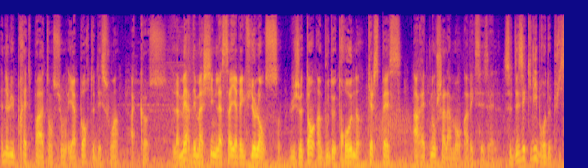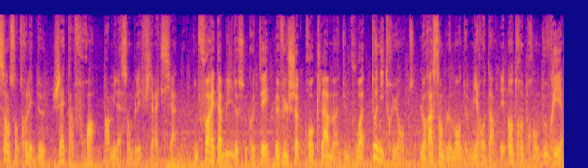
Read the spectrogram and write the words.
elle ne lui prête pas attention et apporte des soins à Kos. La mère des machines l'assaille avec violence, lui jetant un bout de trône qu'Elspeth arrête nonchalamment avec ses ailes. Ce déséquilibre de puissance entre les deux jette un froid parmi l'assemblée phyrexiane. Une fois rétabli de son côté, le Vulchoc proclame d'une voix tonitruante le rassemblement de Mirodin et entreprend d'ouvrir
